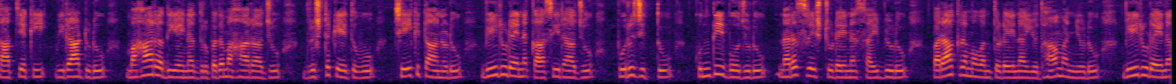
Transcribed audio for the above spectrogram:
సాత్యకి విరాటుడు మహారథి అయిన ద్రుపద మహారాజు దృష్టకేతువు చేకితానుడు వీరుడైన కాశీరాజు పురుజిత్తు కుంతీభోజుడు నరశ్రేష్ఠుడైన సైభ్యుడు పరాక్రమవంతుడైన యుధామన్యుడు వీరుడైన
